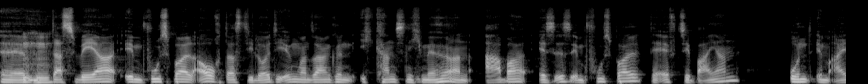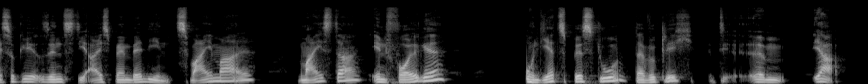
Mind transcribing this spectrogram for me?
Ähm, mhm. Das wäre im Fußball auch, dass die Leute irgendwann sagen können, ich kann es nicht mehr hören. Aber es ist im Fußball der FC Bayern und im Eishockey sind es die Eisbären Berlin. Zweimal Meister in Folge. Und jetzt bist du da wirklich, ähm, ja,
